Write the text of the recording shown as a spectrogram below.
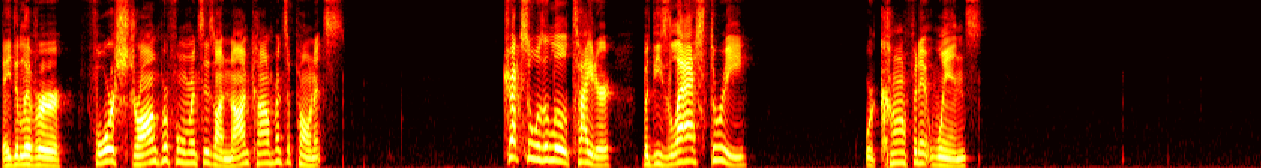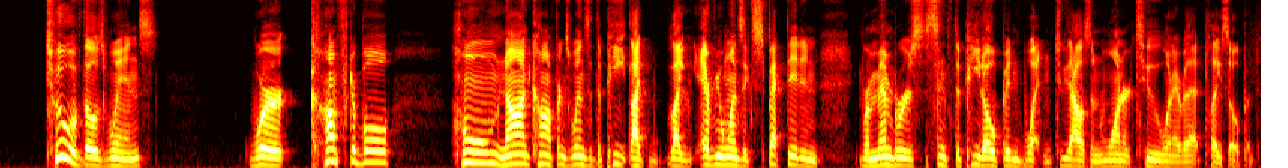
They deliver four strong performances on non conference opponents. Drexel was a little tighter, but these last three were confident wins. Two of those wins were comfortable home non-conference wins at the Pete like like everyone's expected and remembers since the Pete opened what in 2001 or 2 whenever that place opened.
